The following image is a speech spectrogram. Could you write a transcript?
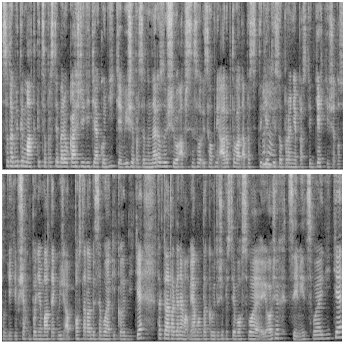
Jsou takový ty matky, co prostě berou každý dítě jako dítě, víš, že prostě to nerozlišují a přesně jsou i schopni adoptovat a prostě ty děti jsou pro ně prostě děti, že to jsou děti všech úplně matek, víš, a postarat by se o jakýkoliv dítě, tak to já takhle nemám. Já mám takový to, že prostě o svoje, jo, že chci mít svoje dítě,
